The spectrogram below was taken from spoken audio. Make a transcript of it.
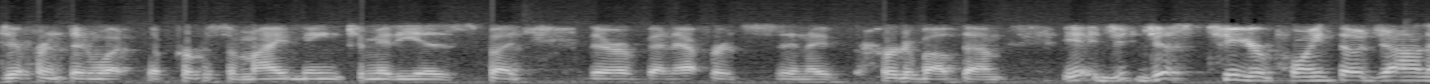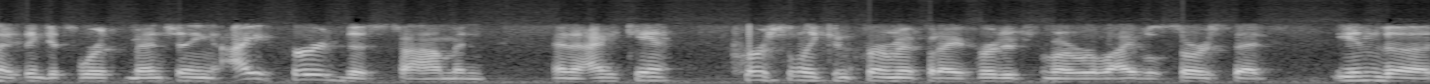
different than what the purpose of my main committee is. But there have been efforts, and I've heard about them. Just to your point, though, John, I think it's worth mentioning. I heard this, Tom, and and I can't personally confirm it, but I heard it from a reliable source that in the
